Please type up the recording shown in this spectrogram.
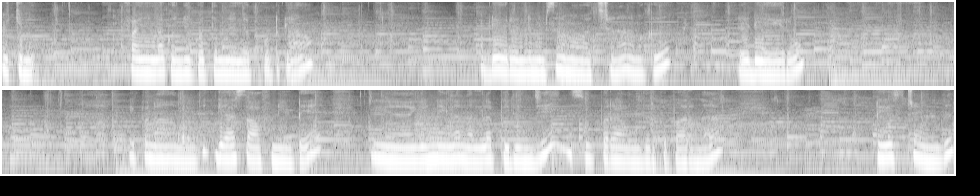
வைக்கணும். ஃபைனலாக கொஞ்சம் கொத்தமல்லியில் போட்டுக்கலாம். அப்படியே ஒரு ரெண்டு நிமிஷம் நம்ம வச்சிட்டோன்னா நமக்கு ரெடி ஆயிரும். இப்போ நான் வந்து கேஸ் ஆஃப் பண்ணிட்டேன். எ- எண்ணெயெல்லாம் நல்லா பிரிஞ்சு சூப்பராக வந்திருக்கு பாருங்கள் டேஸ்ட்டு வந்து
